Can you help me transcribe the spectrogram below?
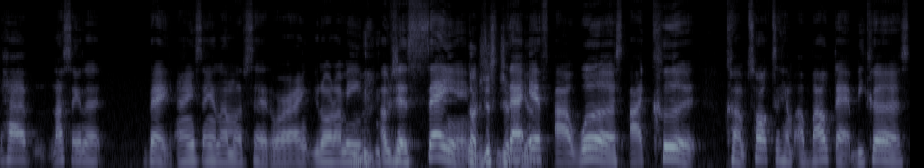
have not saying that Bae, I ain't saying I'm upset or I ain't, you know what I mean? Mm-hmm. I'm just saying No, just general, that yeah. if I was, I could come talk to him about that because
